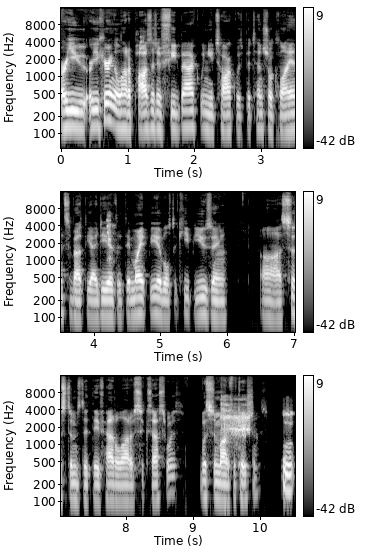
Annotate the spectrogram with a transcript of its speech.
are you are you hearing a lot of positive feedback when you talk with potential clients about the idea that they might be able to keep using uh, systems that they've had a lot of success with with some modifications? Well,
